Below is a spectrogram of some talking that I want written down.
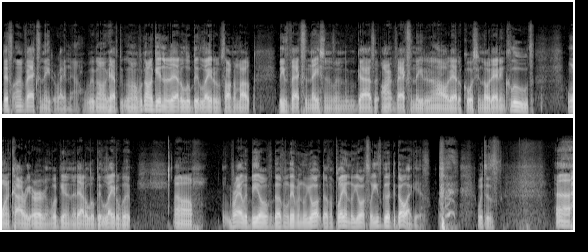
that's unvaccinated right now. We're gonna have to. You know, we're gonna get into that a little bit later, talking about these vaccinations and the guys that aren't vaccinated and all that. Of course, you know that includes one Kyrie Irving. We'll get into that a little bit later, but uh, Bradley Beal doesn't live in New York, doesn't play in New York, so he's good to go, I guess. Which is uh,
